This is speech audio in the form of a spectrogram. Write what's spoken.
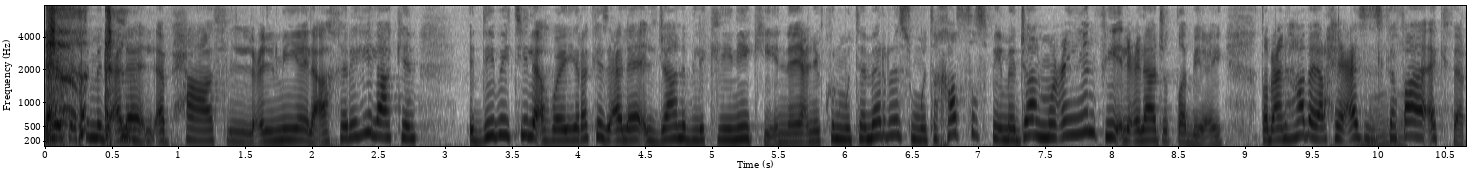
اللي تعتمد على الأبحاث العلمية إلى آخره لكن ال DPT لا هو يركز على الجانب الكلينيكي إنه يعني يكون متمرس ومتخصص في مجال معين في العلاج الطبيعي. طبعا هذا راح يعزز كفاءة أكثر.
